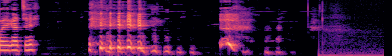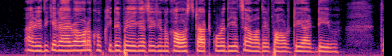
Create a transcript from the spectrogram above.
হয়ে গেছে। আর এদিকে রায়ের বাবারও খুব খিদে পেয়ে গেছে এই জন্য খাওয়া স্টার্ট করে দিয়েছে আমাদের পাউরুটি আর ডিম। তো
